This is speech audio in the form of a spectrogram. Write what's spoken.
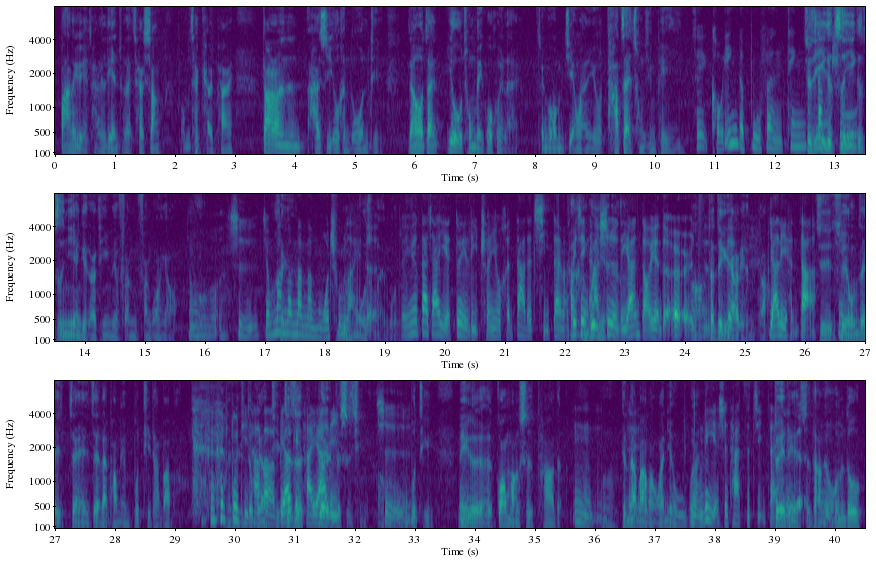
八个月才练出来，才上，我们才开拍，当然还是有很多问题，然后再又从美国回来，整个我们剪完以后，他再重新配音，所以口音的部分听就是一个字一个字念给他听的反反光药，哦，是就嗯慢慢慢慢磨出来嗯磨出的来磨出，对，因为大家也对李纯有很大的期待嘛，他毕竟他是李安导演的二儿啊子，，他这个压力很大，压力很大，这所以我们在在在他旁边不提他爸爸，不提他爸爸，提不要给这是他压力。个人的，事情，啊是。不提。那个呃光芒是他的，嗯，嗯，跟他爸爸完全无关。努力也是他自己在对对那个是他的，嗯。我们都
